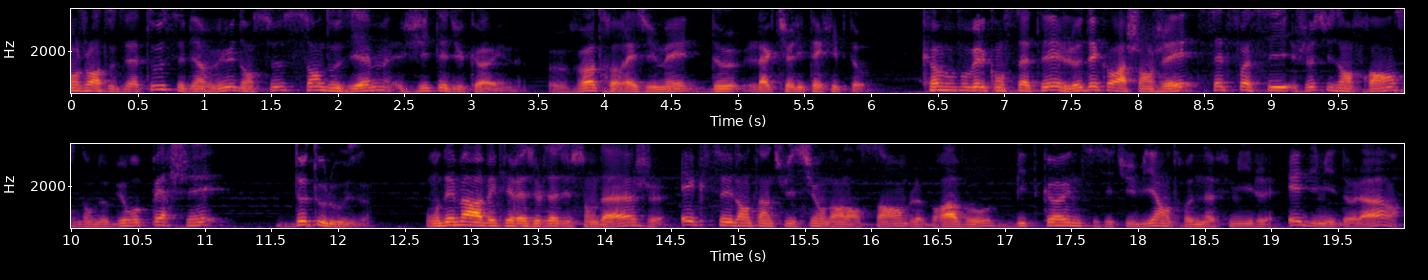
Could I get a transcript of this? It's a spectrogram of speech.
Bonjour à toutes et à tous et bienvenue dans ce 112e JT du Coin, votre résumé de l'actualité crypto. Comme vous pouvez le constater, le décor a changé. Cette fois-ci, je suis en France, dans nos bureaux perchés de Toulouse. On démarre avec les résultats du sondage. Excellente intuition dans l'ensemble, bravo. Bitcoin se situe bien entre 9000 et 10 000 dollars.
